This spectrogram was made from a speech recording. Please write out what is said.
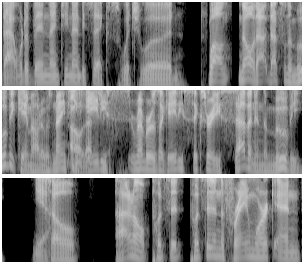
that would have been 1996, which would Well, no, that that's when the movie came out. It was Oh, 1980. remember, it was like 86 or 87 in the movie. yeah. So I don't know. Puts it puts it in the framework, and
